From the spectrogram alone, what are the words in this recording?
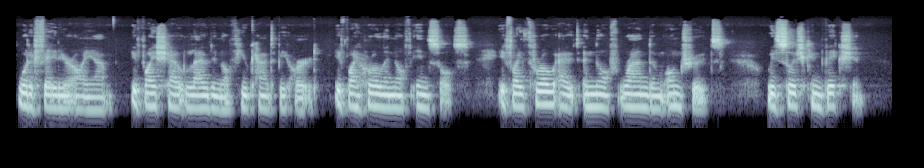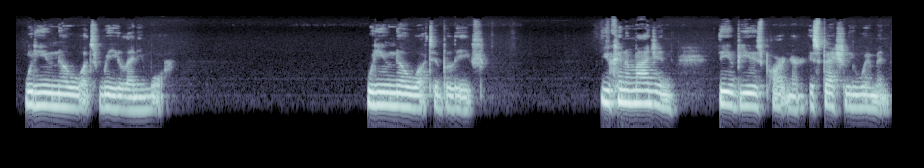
what a failure I am. If I shout loud enough, you can't be heard. If I hurl enough insults, if I throw out enough random untruths with such conviction, will you know what's real anymore? Will you know what to believe? You can imagine the abused partner, especially women,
